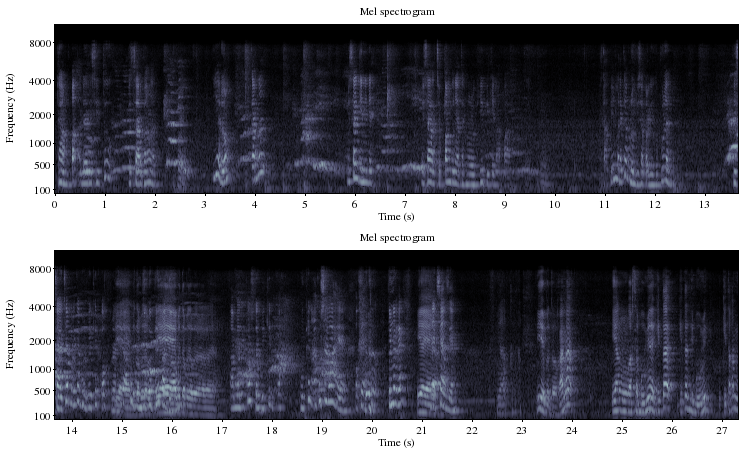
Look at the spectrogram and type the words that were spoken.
dampak dari situ besar banget Hmm. iya dong karena misal gini deh misal Jepang punya teknologi bikin apa Hmm. tapi mereka belum bisa pergi ke bulan bisa aja mereka berpikir oh berarti Iya, iya, aku betul belum cukup Iya, hebat iya, dong betul betul betul. betul. Amerika sudah bikin wah mungkin aku salah ya oke aku bener kan Iya iya. make sense Ya, kan- iya betul karena yang nggak sebumi ya kita kita di bumi kita kan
